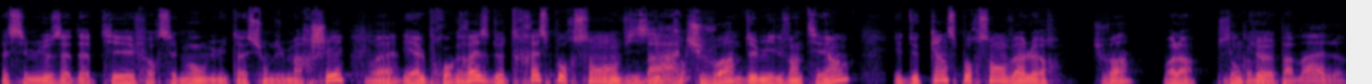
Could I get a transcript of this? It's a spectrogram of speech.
Elle s'est mieux adaptée forcément aux mutations du marché Ouais. et elle progresse de 13% en visite Bah, tu vois. en 2021 et de 15% en valeur. Tu vois Voilà. C'est Donc quand même euh, pas mal.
